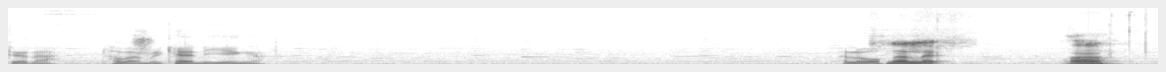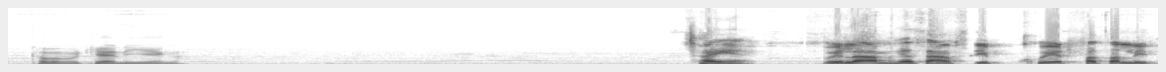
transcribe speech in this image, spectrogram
เดี๋ยวนะทำไมมันแค่นี้เองอะฮัลโหลนั่นแหละอะทำไมมันแค่นี้เองอะใช่ไง เวลามันแค่สามสิบเควสฟาตาลิต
